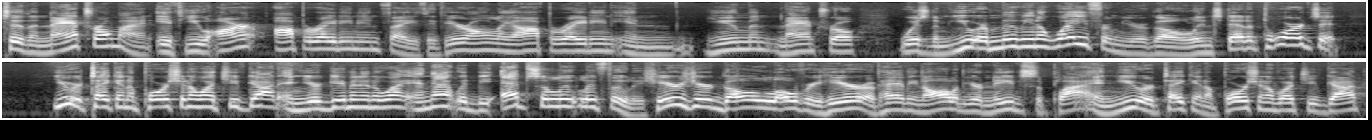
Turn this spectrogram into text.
to the natural mind, if you aren't operating in faith, if you're only operating in human, natural wisdom, you are moving away from your goal instead of towards it. You are taking a portion of what you've got and you're giving it away, and that would be absolutely foolish. Here's your goal over here of having all of your needs supplied, and you are taking a portion of what you've got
